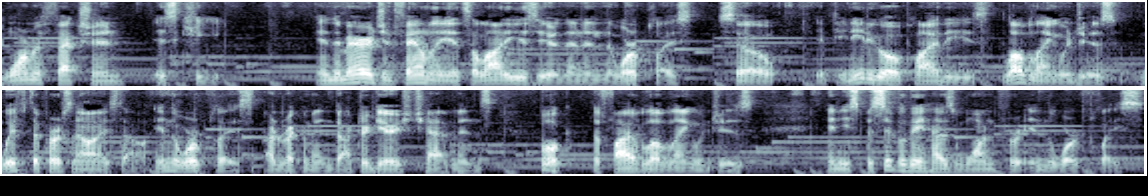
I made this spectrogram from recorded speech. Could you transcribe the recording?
warm affection is key. In the marriage and family, it's a lot easier than in the workplace. So, if you need to go apply these love languages with the personality style in the workplace, I'd recommend Dr. Gary Chapman's book, The Five Love Languages, and he specifically has one for in the workplace.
